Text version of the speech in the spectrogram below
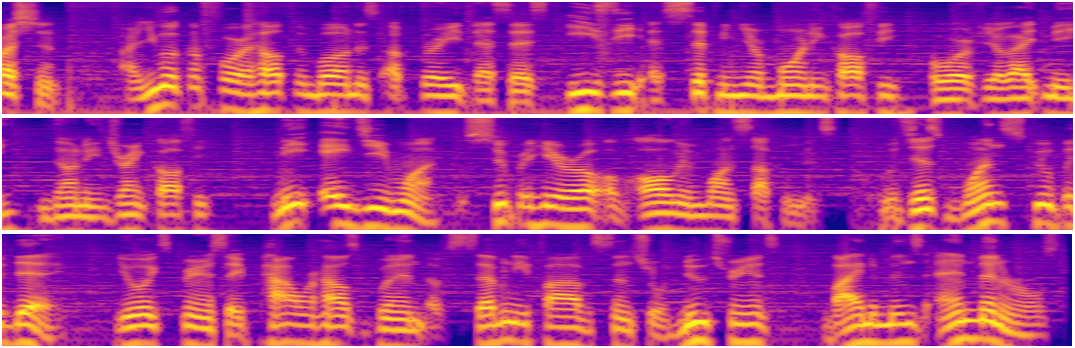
Question Are you looking for a health and wellness upgrade that's as easy as sipping your morning coffee? Or if you're like me, you don't even drink coffee? Meet AG1, the superhero of all in one supplements. With just one scoop a day, you'll experience a powerhouse blend of 75 essential nutrients, vitamins, and minerals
